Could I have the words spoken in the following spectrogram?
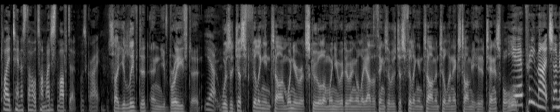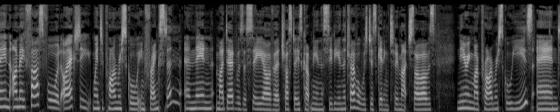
played tennis the whole time. I just loved it. It was great. So you lived it and you breathed it. Yeah. Was it just filling in time when you were at school and when you were doing all the other things? It was just filling in time until the next time you hit a tennis ball. Yeah, pretty much. I mean, I mean, fast forward. I actually went to primary school in Frankston, and then my dad was a CEO of a trustees company in the city, and the travel was just getting too much. So I was nearing my primary school years, and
